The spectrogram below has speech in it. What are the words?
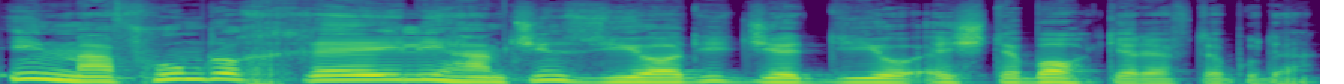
این مفهوم رو خیلی همچین زیادی جدی و اشتباه گرفته بودن.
